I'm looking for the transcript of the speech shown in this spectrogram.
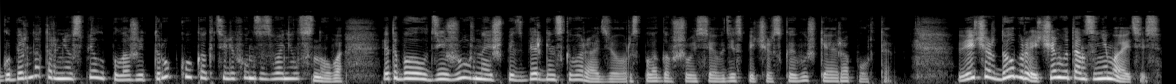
Губернатор не успел положить трубку, как телефон зазвонил снова. Это был дежурный шпицбергенского радио, располагавшегося в диспетчерской вышке аэропорта. «Вечер добрый, чем вы там занимаетесь?»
